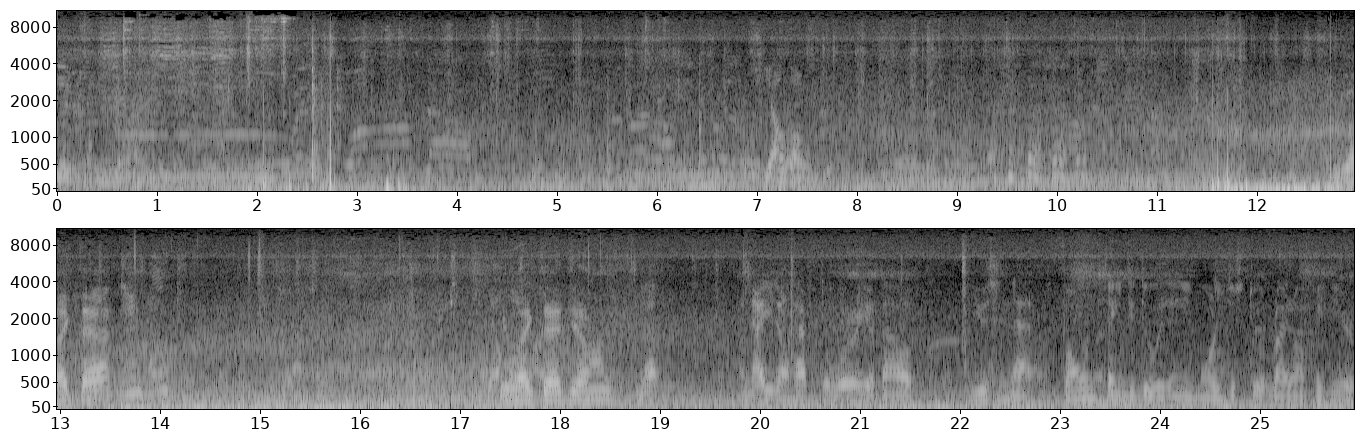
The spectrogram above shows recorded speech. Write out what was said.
It's You like that? Mm-hmm. You like that, John? Yep. And now you don't have to worry about using that phone thing to do it anymore. You just do it right off of here.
